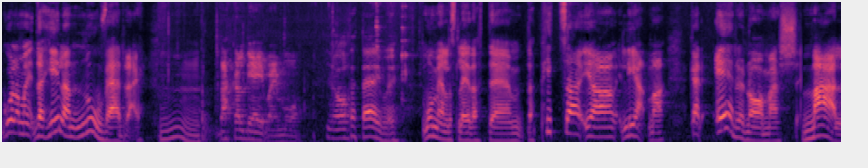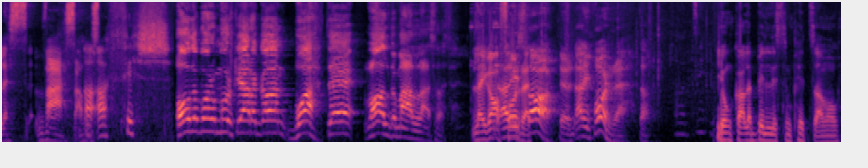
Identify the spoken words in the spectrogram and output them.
Kuulemma, det hela nuverräik. Tackal ei vai muu. Joo, tätä ei voi. Mun mielestä leidät äh, pizza ja liema. Kär erinomas määles väsaus. Aa, fish. Outo pormurski jaragan buahte valdomallasat. Lägg av Forret. forret. starten, är i Jonkalle Billisin pizza mot.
